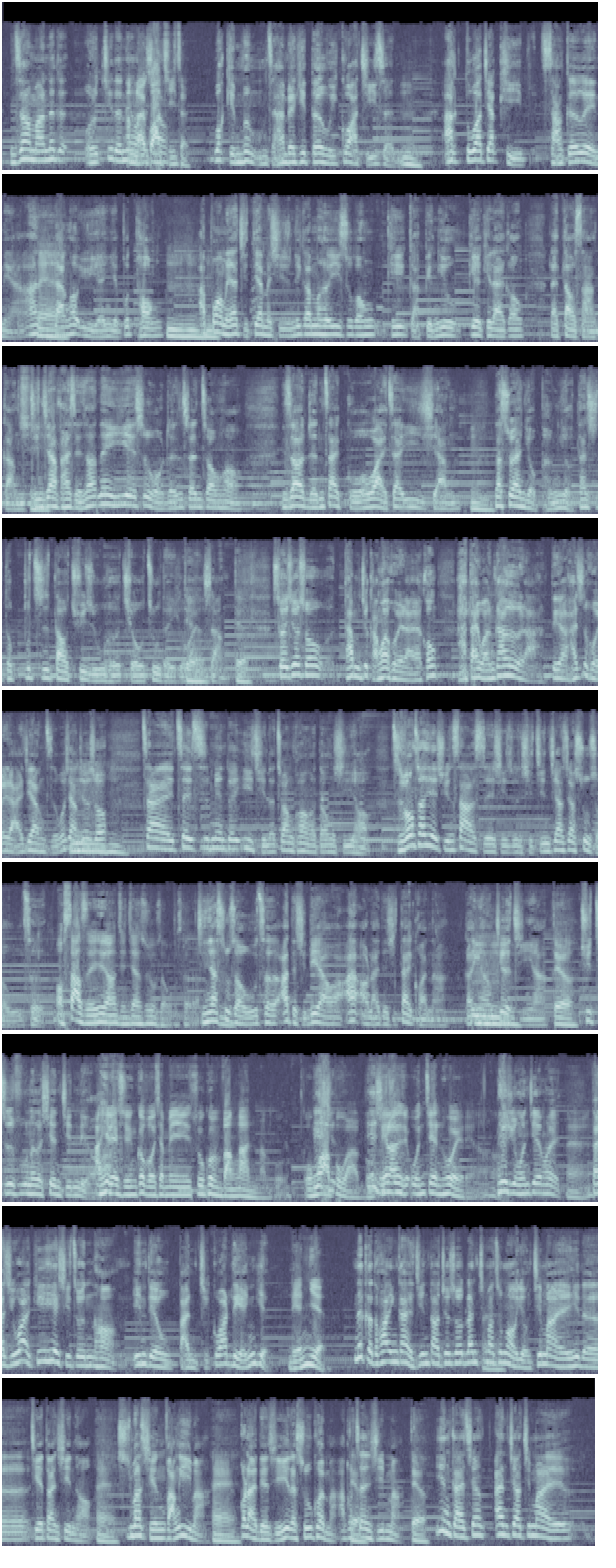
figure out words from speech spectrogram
你知道吗？那个我记得那来挂急诊。我根本唔知要去倒位挂急诊，啊，拄啊才去三个月尔，啊，然后语言也不通，啊，半暝啊一点的时阵，你敢好意思讲去甲朋友叫起来讲来倒三缸，真正拍你知道那一夜是我人生中哦，你知道人在国外在异乡，嗯，那虽然有朋友，但是都不知道去如何求助的一个晚上，对，所以就说他们就赶快回来了，讲啊台湾刚饿啦，对啊，还是回来这样子，我想就是说。在这次面对疫情的状况的东西哈，纸风车夜巡 SARS 的时阵是真正叫束手无策。哦，SARS 的时阵真正束手无策，真正束手无策啊，就是料啊，啊后来就是贷款啊，跟银行借钱啊，对。啊，去支付那个现金流啊，迄个时阵佫无虾米纾困方案嘛不，文化部啊，原来是文件会的啊，迄是文件会，但是我记迄时阵哈，因着办一挂联演，联演。那个的话，应该已经到，就是说，咱起码中哦，用起码的个阶段性哈，起码先防疫嘛，过来就是一个纾困嘛，啊个振兴嘛，对，应该这样按照起码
